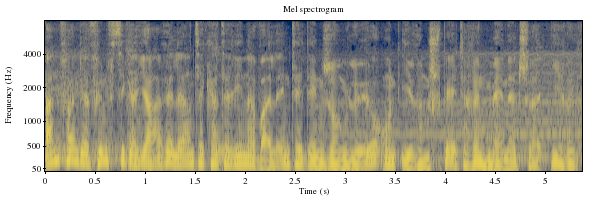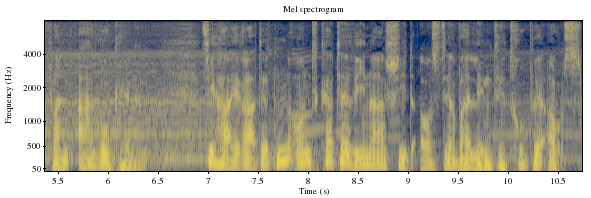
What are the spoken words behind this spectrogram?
Anfang der 50er Jahre lernte Katharina Valente den Jongleur und ihren späteren Manager Erik van Aro kennen. Sie heirateten und Katharina schied aus der Valente-Truppe aus.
